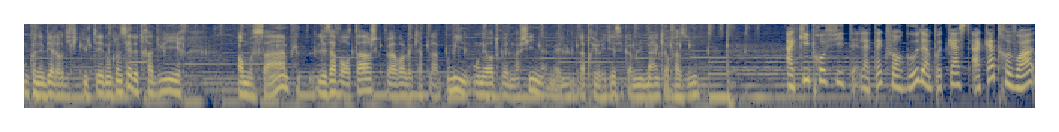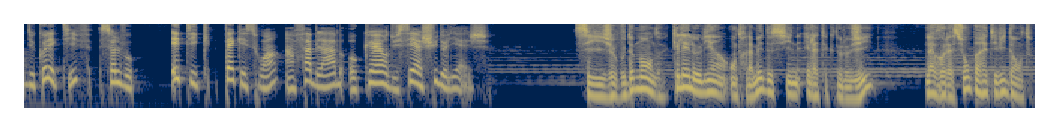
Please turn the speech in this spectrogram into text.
on connaît bien leurs difficultés. Donc on essaie de traduire en mots simples les avantages que peut avoir le CapLab. Oui, on est entouré de machines, mais la priorité, c'est comme l'humain qui est en face de nous. À qui profite la Tech for Good, un podcast à quatre voix du collectif Solvo. Éthique, tech et soins, un Fab Lab au cœur du CHU de Liège. Si je vous demande quel est le lien entre la médecine et la technologie, la relation paraît évidente.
